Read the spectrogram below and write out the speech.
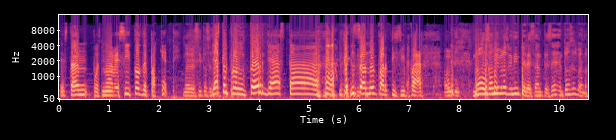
están pues nuevecitos de paquete. Nuevecitos Ya hasta el productor ya está pensando en participar. Ok. No, son libros bien interesantes, ¿eh? Entonces, bueno,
